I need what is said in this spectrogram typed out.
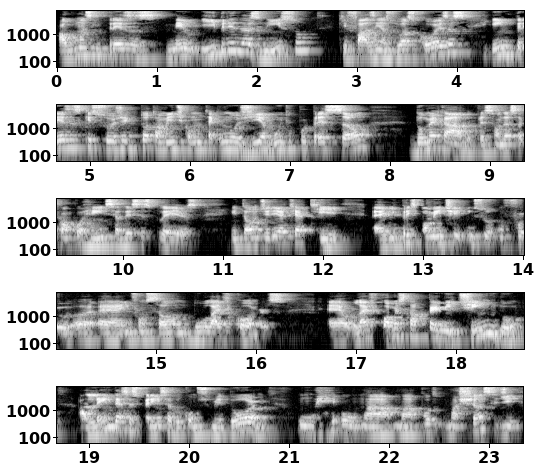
algumas empresas meio híbridas nisso, que fazem as duas coisas, e empresas que surgem totalmente como tecnologia, muito por pressão do mercado, pressão dessa concorrência desses players. Então, eu diria que aqui, é, e principalmente em, é, em, função do live commerce, é, o live commerce está permitindo, além dessa experiência do consumidor, um, uma, uma, uma chance de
